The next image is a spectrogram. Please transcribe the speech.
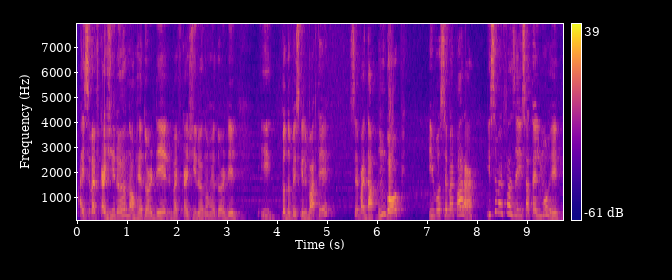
Aí você vai ficar girando ao redor dele, vai ficar girando ao redor dele, e toda vez que ele bater, você vai dar um golpe e você vai parar. E você vai fazer isso até ele morrer.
